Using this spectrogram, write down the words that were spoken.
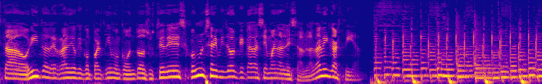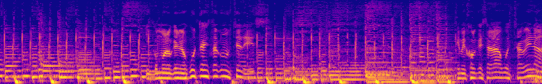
Esta horita de radio que compartimos con todos ustedes, con un servidor que cada semana les habla, David García. Y como lo que nos gusta es estar con ustedes, que mejor que estará vuestra vera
